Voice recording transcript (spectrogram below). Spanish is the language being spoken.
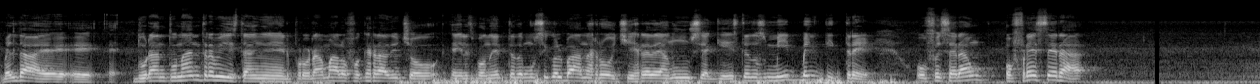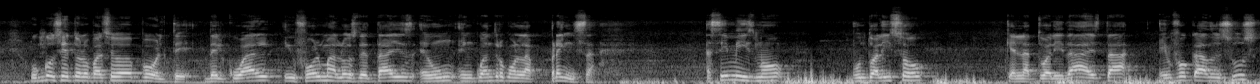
¿Verdad? Eh, eh, eh, durante una entrevista en el programa Lo Foque Radio Show, el exponente de música urbana, Rochi RD, anuncia que este 2023 ofrecerá un, ofrecerá un concierto en los Palacios de Deporte, del cual informa los detalles en un encuentro con la prensa. Asimismo, puntualizó que en la actualidad está enfocado en sus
